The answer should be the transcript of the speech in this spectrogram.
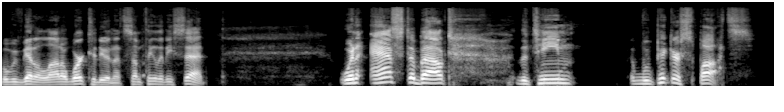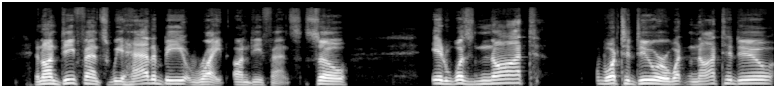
but we've got a lot of work to do. And that's something that he said. When asked about the team, we picked our spots. And on defense, we had to be right on defense. So it was not what to do or what not to do.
